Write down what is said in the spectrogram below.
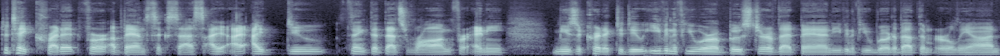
to take credit for a band's success. I, I, I do think that that's wrong for any music critic to do, even if you were a booster of that band, even if you wrote about them early on.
